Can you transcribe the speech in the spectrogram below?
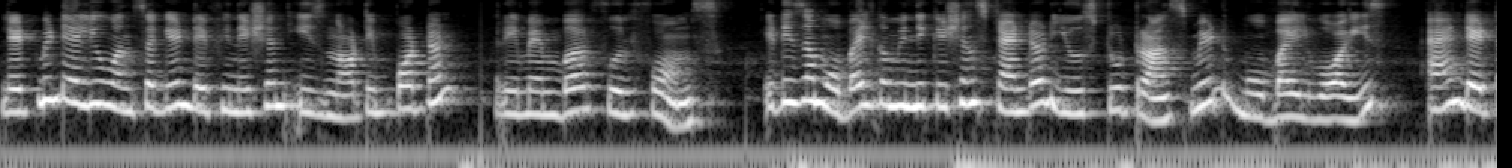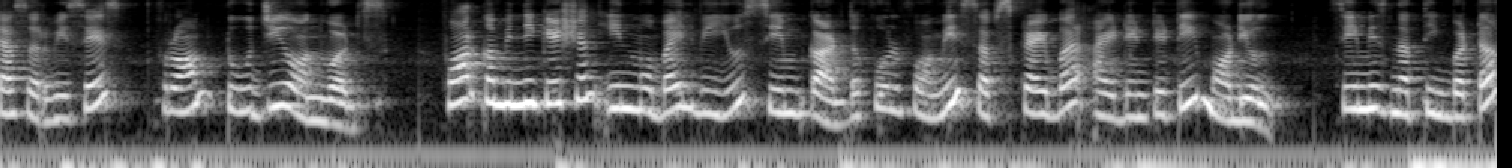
Let me tell you once again definition is not important. Remember full forms. It is a mobile communication standard used to transmit mobile voice and data services from 2G onwards. For communication in mobile we use SIM card. The full form is subscriber identity module. SIM is nothing but a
